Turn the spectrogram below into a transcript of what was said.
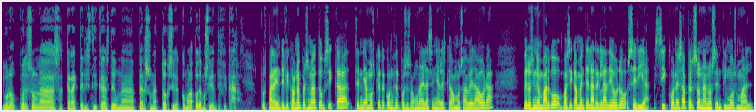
Y bueno, ¿cuáles son las características de una persona tóxica? ¿Cómo la podemos identificar? Pues para identificar una persona tóxica tendríamos que reconocer pues eso, alguna de las señales que vamos a ver ahora, pero sin embargo, básicamente la regla de oro sería si con esa persona nos sentimos mal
